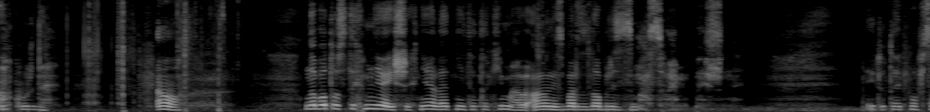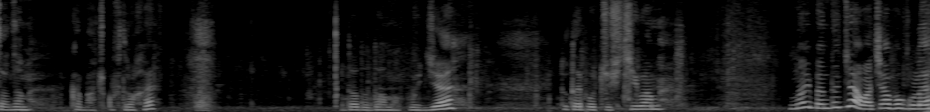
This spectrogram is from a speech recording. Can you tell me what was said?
O kurde. O. No bo to z tych mniejszych, nie? Letni to taki mały, ale on jest bardzo dobry z masłem, pyszny. I tutaj powsadzam kabaczków trochę. To do domu pójdzie. Tutaj poczyściłam. No i będę działać, a w ogóle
